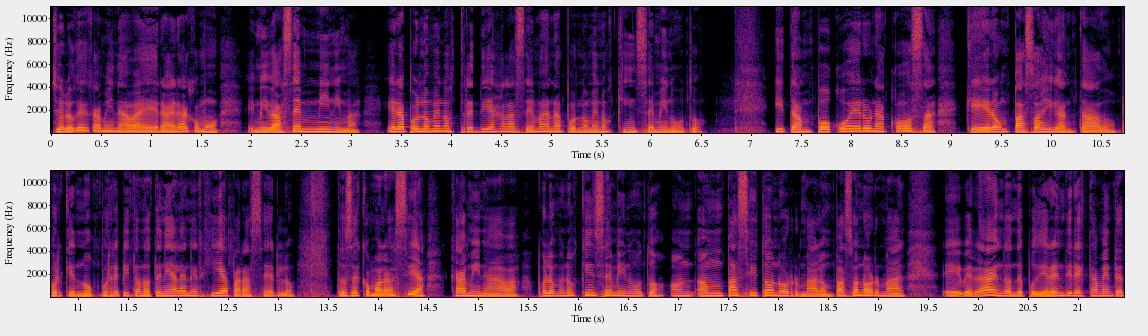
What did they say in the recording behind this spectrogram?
Yo lo que caminaba era, era como mi base mínima, era por lo menos tres días a la semana, por lo menos 15 minutos y tampoco era una cosa que era un paso agigantado, porque no, repito, no tenía la energía para hacerlo. Entonces, ¿cómo lo hacía? Caminaba por lo menos 15 minutos a un, pasito normal, a un paso normal, eh, ¿verdad? En donde pudiera indirectamente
